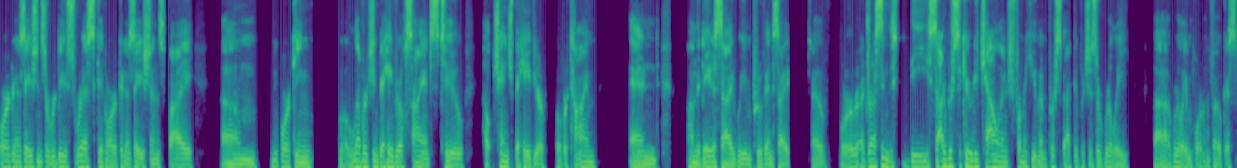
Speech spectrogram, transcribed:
organizations or reduce risk in organizations by um, working leveraging behavioral science to help change behavior over time. And on the data side, we improve insight. So we're addressing the, the cybersecurity challenge from a human perspective, which is a really, uh, really important focus.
